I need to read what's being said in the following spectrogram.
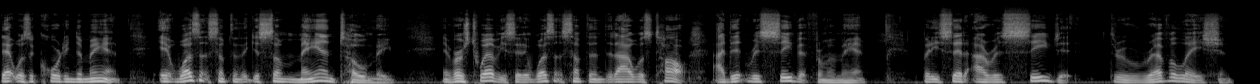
that was according to man. It wasn't something that just some man told me. In verse 12, he said, It wasn't something that I was taught. I didn't receive it from a man. But he said, I received it through revelation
